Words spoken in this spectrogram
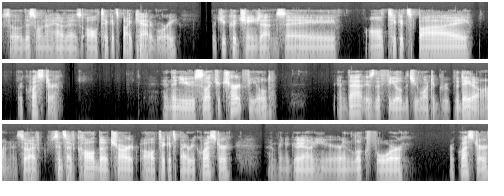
So this one I have as all tickets by category, but you could change that and say all tickets by requester. And then you select your chart field and that is the field that you want to group the data on. And so I've since I've called the chart all tickets by requester, I'm going to go down here and look for requester,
